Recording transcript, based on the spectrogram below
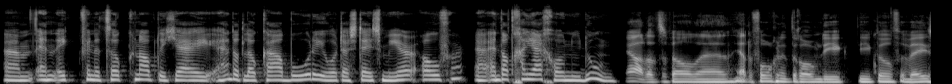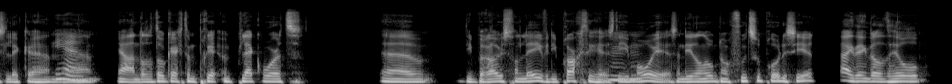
Um, en ik vind het zo knap dat jij, hè, dat lokaal boeren, je hoort daar steeds meer over. Uh, en dat ga jij gewoon nu doen. Ja, dat is wel uh, ja, de volgende droom die ik, die ik wil verwezenlijken. En, ja. Ja, en dat het ook echt een, een plek wordt die bruist van leven, die prachtig is, mm -hmm. die mhm. mooi is. En die dan ook nog voedsel produceert. Ja, ik denk dat het heel,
